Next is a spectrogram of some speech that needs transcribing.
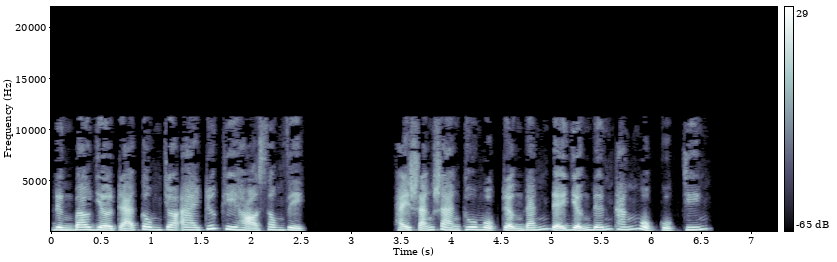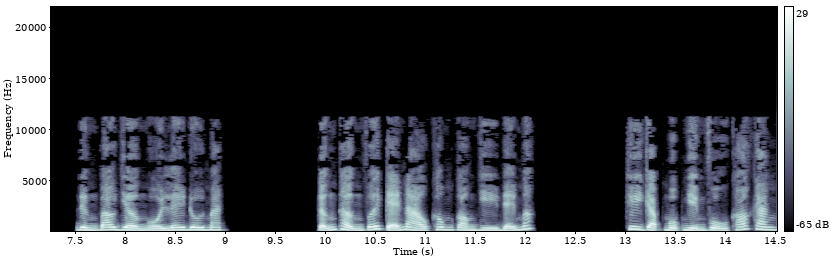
Đừng bao giờ trả công cho ai trước khi họ xong việc. Hãy sẵn sàng thua một trận đánh để dẫn đến thắng một cuộc chiến. Đừng bao giờ ngồi lê đôi mắt. Cẩn thận với kẻ nào không còn gì để mất. Khi gặp một nhiệm vụ khó khăn,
